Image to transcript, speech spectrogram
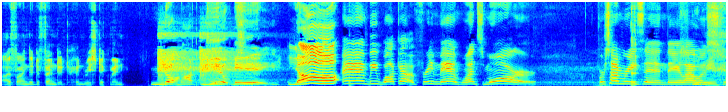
I find the defendant, Henry Stickman, Not guilty. Yeah. And we walk out a free man once more. For some reason, they allow us to.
